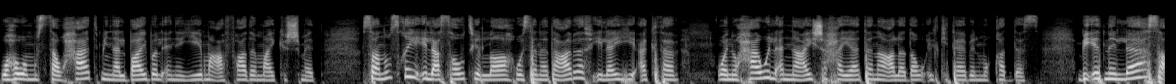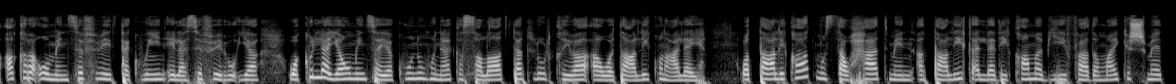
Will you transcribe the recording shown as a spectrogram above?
وهو مستوحاة من ال Bible in a Year مع Father Mike Schmitz سنصغي إلى صوت الله وسنتعرف إليه أكثر ونحاول أن نعيش حياتنا على ضوء الكتاب المقدس. بإذن الله سأقرأ من سفر التكوين إلى سفر الرؤيا وكل يوم سيكون هناك صلاة تتلو القراءة وتعليق عليه. والتعليقات مستوحاة من التعليق الذي قام به فاذر مايك شميت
